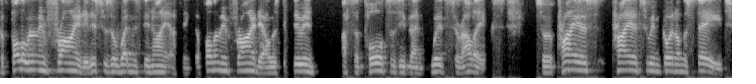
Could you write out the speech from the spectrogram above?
the following Friday, this was a Wednesday night, I think. The following Friday, I was doing a supporters event with Sir Alex. So prior prior to him going on the stage,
